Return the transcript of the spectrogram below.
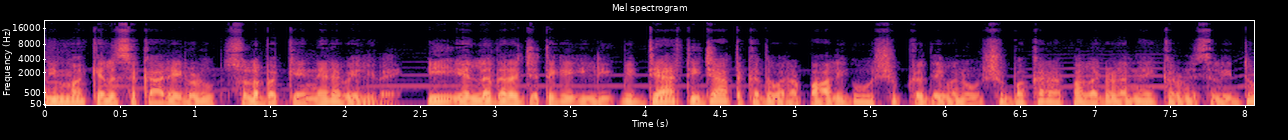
ನಿಮ್ಮ ಕೆಲಸ ಕಾರ್ಯಗಳು ಸುಲಭಕ್ಕೆ ನೆರವೇರಿವೆ. ಈ ಎಲ್ಲದರ ಜೊತೆಗೆ ಇಲ್ಲಿ ವಿದ್ಯಾರ್ಥಿ ಜಾತಕದವರ ಪಾಲಿಗೂ ಶುಕ್ರದೇವನು ಶುಭಕರ ಫಲಗಳನ್ನೇ ಕರುಣಿಸಲಿದ್ದು,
